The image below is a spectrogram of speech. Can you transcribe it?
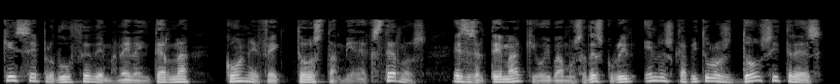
que se produce de manera interna con efectos también externos. Ese es el tema que hoy vamos a descubrir en los capítulos 2 y 3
